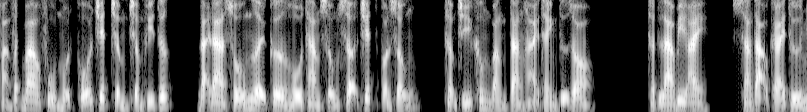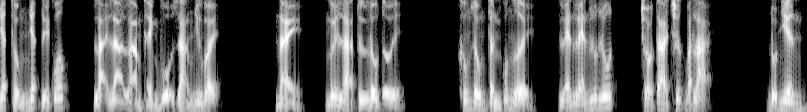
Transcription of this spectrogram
phản phất bao phủ một cỗ chết trầm trầm khí tức, đại đa số người cơ hồ tham sống sợ chết còn sống, thậm chí không bằng tăng hải thành tự do. Thật là bi ai, sáng tạo cái thứ nhất thống nhất đế quốc, lại là làm thành bộ dáng như vậy. Này, ngươi là từ đâu tới? Không giống tần quốc người lén lén lút lút, cho ta trước bắt lại. Đột nhiên,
